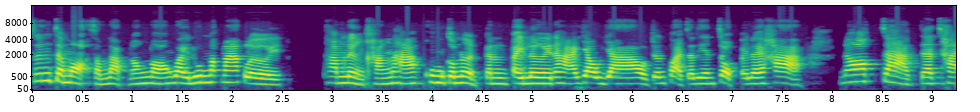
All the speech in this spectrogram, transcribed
ซึ่งจะเหมาะสำหรับน้องๆวัยรุ่นมากๆเลยทำหนึ่งครั้งนะคะ คุมกำเนิดกันไปเลยนะคะ ยาวๆ จนกว่าจะเรียนจบไปเลยค่ะ นอกจากจะใช้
